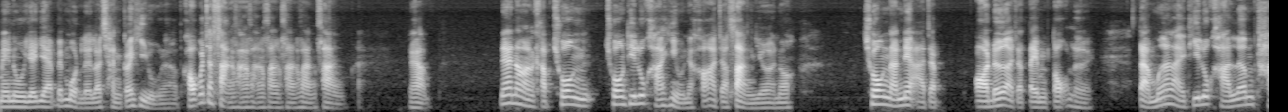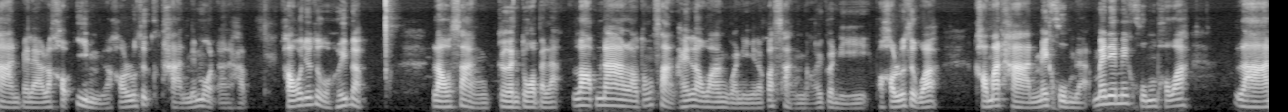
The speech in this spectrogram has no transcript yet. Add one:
เมนูเยอะแยะไปหมดเลยแล้วฉันก็หิวนะครับเขาก็จะสั่งสั่งสั่งสั่งสั่งสั่งสั่งนะครับ แน่นอนครับช่วงช่วงที่ลูกค้าหิวเนี่ยเขาอาจจะสั่งเยอะเนาะช่วงนั้นเนี่ยอาจจะออเดอร์อาจจะเต็มโต๊ะเลย แต่เมื่อไหร่ที่ลูกค้าเริ่มทานไปแล้ว แล้วเขาอิ่มแล้วเขารู้สึกทานไม่หมดนะครับเขาก็จะรู้สึกว่าเฮ้ยแบบ เราสั่งเกินตัวไปแล้วรอบหน้าเราต้องสั่งให้ระวังกว่านี้ แล้วก็สั่งน้อยกว่านี้เพราะเขารู้สึกว่าเขามาทานไม่คุ้มแล้วไม่ได้ไม่คุ้ม เพราะว่าร้าน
